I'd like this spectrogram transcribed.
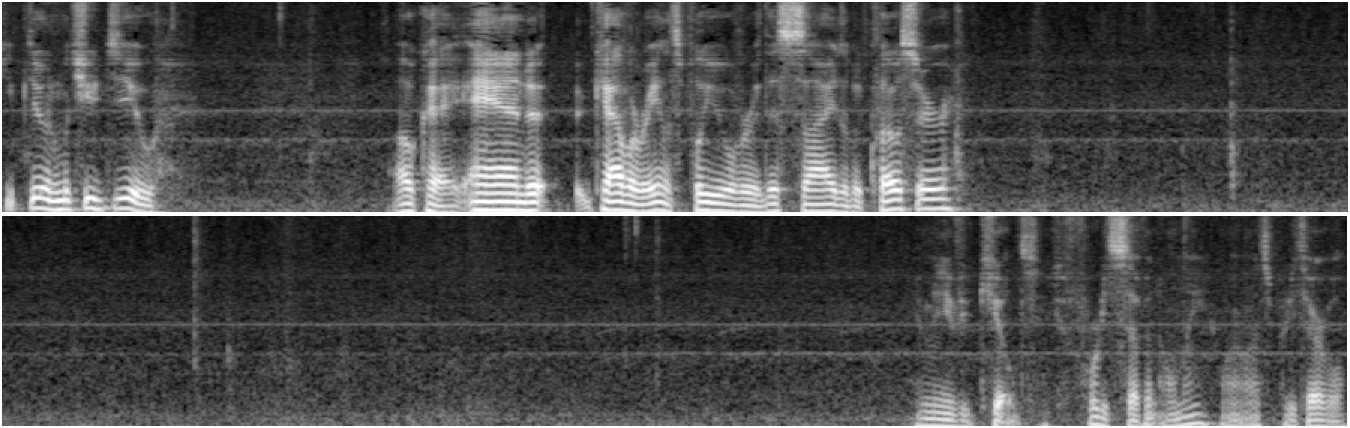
Keep doing what you do. Okay, and cavalry, let's pull you over this side a little bit closer. How many of you killed? 47 only? Wow, that's pretty terrible.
